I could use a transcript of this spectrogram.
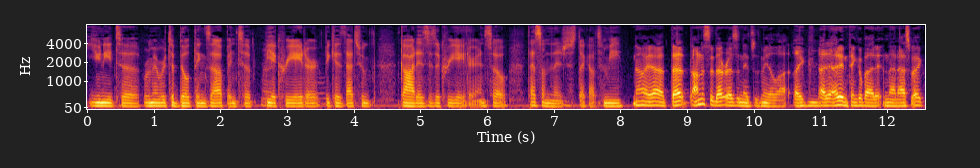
you need to remember to build things up and to be a creator because that's who God is is a creator. And so that's something that just stuck out to me. No, yeah, that honestly that resonates with me a lot. Like I, I didn't think about it in that aspect,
